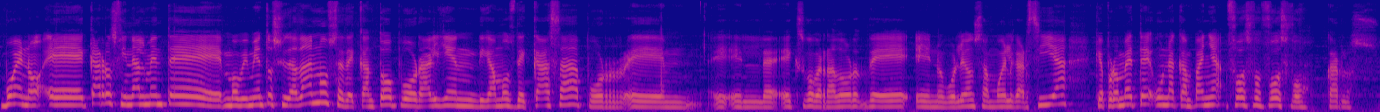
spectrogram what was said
Bueno, eh, Carlos, finalmente Movimiento Ciudadano se decantó por alguien, digamos, de casa, por eh, el exgobernador de eh, Nuevo León, Samuel García, que promete una campaña fosfo-fosfo, Carlos.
